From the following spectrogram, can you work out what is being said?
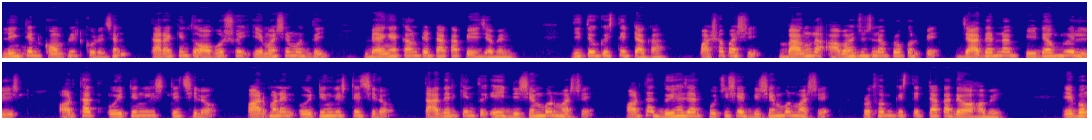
লিঙ্কটেন কমপ্লিট করেছেন, তারা কিন্তু অবশ্যই এ মাসের মধ্যেই ব্যাঙ্ক অ্যাকাউন্টে টাকা পেয়ে যাবেন। দ্বিতীয় কিস্তির টাকা। পাশাপাশি বাংলা আবাস যোজনা প্রকল্পে যাদের নাম পিডাব্লিউ এর লিস্ট অর্থাৎ ওয়েটিং লিস্টে ছিল পারমানেন্ট ওয়েটিং লিস্টে ছিল, তাদের কিন্তু এই ডিসেম্বর মাসে, অর্থাৎ দুই হাজার পঁচিশের ডিসেম্বর মাসে প্রথম কিস্তির টাকা দেওয়া হবে। এবং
